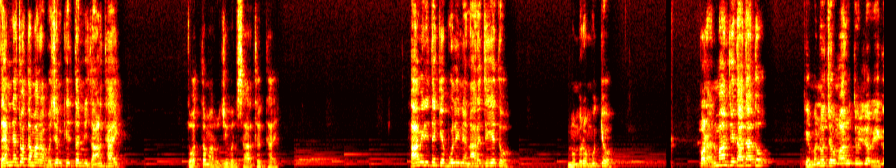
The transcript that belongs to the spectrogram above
તેમને જો તમારા ભજન કીર્તનની જાણ થાય, તો જ તમારું જીવન સાર્થક થાય. આવી રીતે કે બોલીને નારદજીએ તો મમરો મૂક્યો. પણ હનુમાનજી દાદા તો કે મનોજ મારું તુલ્ય વેગ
